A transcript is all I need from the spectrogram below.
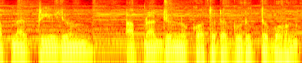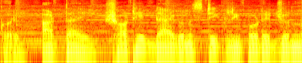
আপনার প্রিয়জন আপনার জন্য কতটা গুরুত্ব বহন করে, আর তাই সঠিক ডায়াগনস্টিক রিপোর্টের জন্য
